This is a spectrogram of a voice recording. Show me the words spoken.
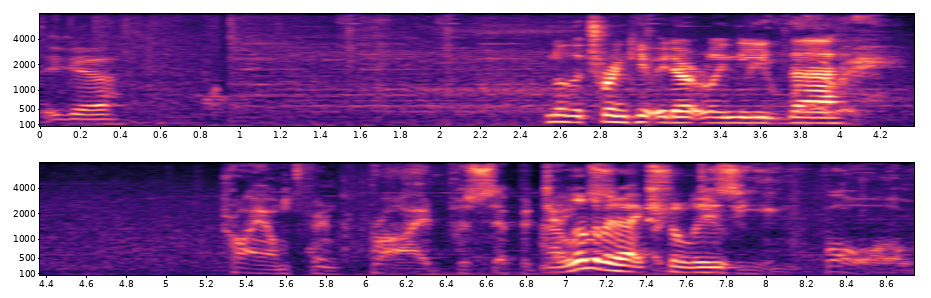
There you go. Another trinket we don't really need there. Triumphant pride precipitates a little bit of extra loot. Fall.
